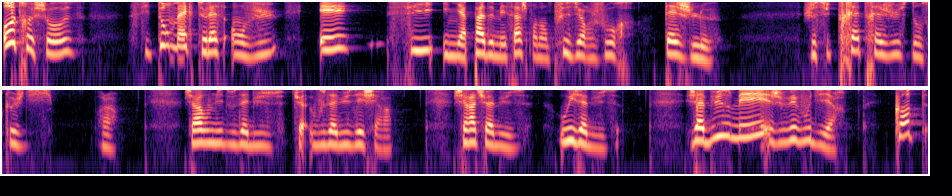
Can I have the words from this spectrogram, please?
Autre chose, si ton mec te laisse en vue et si il n'y a pas de message pendant plusieurs jours, tège-le. Je suis très très juste dans ce que je dis. Voilà. Chéra, vous me dites vous abusez. Tu, vous abusez, Chéra. Chéra, tu abuses. Oui, j'abuse. J'abuse, mais je vais vous dire, quand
